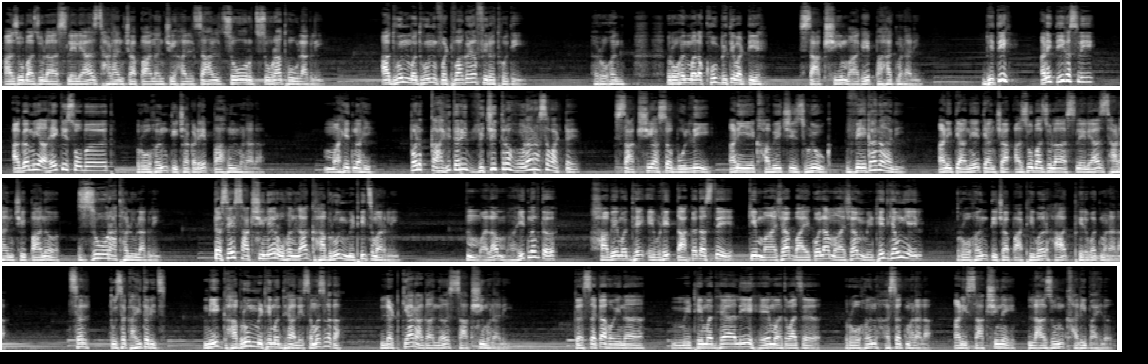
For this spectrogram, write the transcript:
आजूबाजूला असलेल्या झाडांच्या पानांची हालचाल जोर जोरात होऊ लागली. अधून मधून वटवागळं फिरत होती. रोहन रोहन मला खूप भीती वाटतीये साक्षी मागे पाहत म्हणाली. भीती? आणि ती कसली? अगं मी आहे की सोबत? रोहन तिच्याकडे पाहून म्हणाला माहीत नाही पण काहीतरी विचित्र होणार असं वाटतंय. साक्षी असं बोलली आणि एक हवेची झुळूक वेगानं आली आणि त्याने त्यांच्या आजूबाजूला असलेल्या झाडांची पानं जोरात हलू लागली. तसे साक्षीने रोहनला घाबरून मिठीच मारली. मला माहीत नव्हतं हवेमध्ये एवढी ताकद असते की माझ्या बायकोला माझ्या मिठीत घेऊन येईल. रोहन तिच्या पाठीवर हात फिरवत म्हणाला चल तुझं काहीतरीच. मी घाबरून मिठीमध्ये आले समजलं का? लटक्या रागानं साक्षी म्हणाली कसं का होईना मिठीमध्ये आली हे महत्वाचं. रोहन हसत म्हणाला आणि साक्षीने लाजून खाली पाहिलं.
